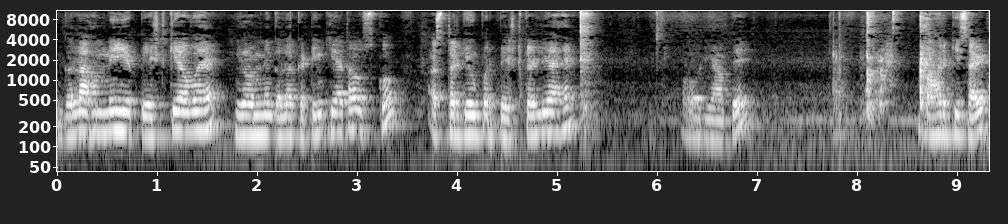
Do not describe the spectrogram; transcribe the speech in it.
गला हमने ये पेस्ट किया हुआ है, जो हमने गला कटिंग किया था, उसको अस्तर के ऊपर पेस्ट कर लिया है और यहाँ पे बाहर की साइड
